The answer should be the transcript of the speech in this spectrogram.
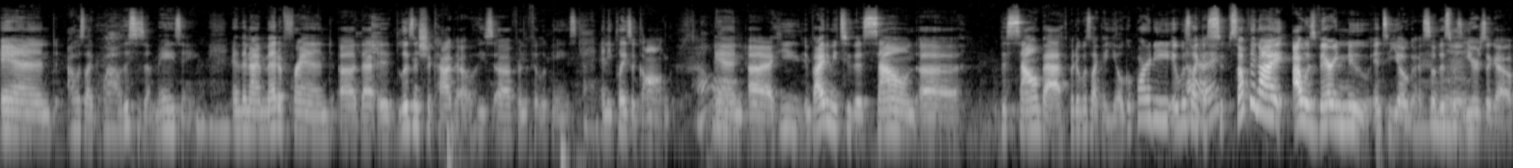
and i was like wow this is amazing mm-hmm. and then i met a friend uh, that lives in chicago he's uh, from the philippines okay. and he plays a gong oh. and uh, he invited me to this sound uh, this sound bath, but it was like a yoga party. It was okay. like a something I I was very new into yoga, mm-hmm. so this was mm-hmm. years ago.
